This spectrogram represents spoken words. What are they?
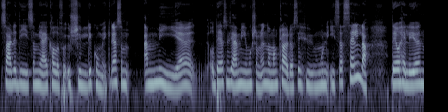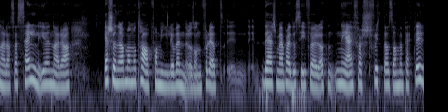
så er det de som jeg kaller for uskyldige komikere, som er mye Og det syns jeg er mye morsommere når man klarer å se humoren i seg selv, da. Det å heller gjøre narr av seg selv, gjøre narr av jeg skjønner at man må ta opp familie og venner og sånn, for det er som jeg pleide å si før, at når jeg først flytta sammen med Petter,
